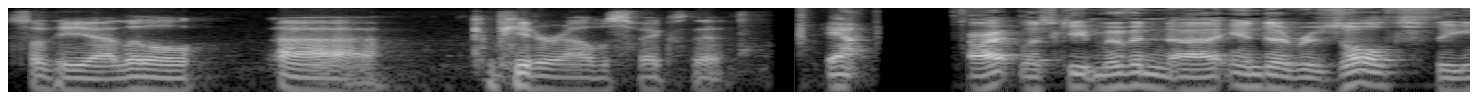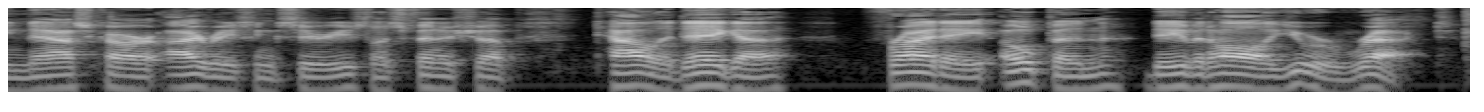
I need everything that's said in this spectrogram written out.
So the uh, little uh, computer elves fixed it. Yeah. All right, let's keep moving uh, into results. The NASCAR iRacing Series. Let's finish up Talladega Friday Open. David Hall, you were wrecked.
